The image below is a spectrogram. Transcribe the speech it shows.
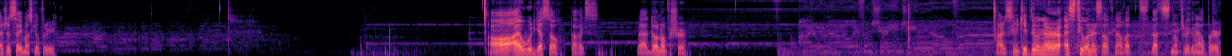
I just say my skill 3. Uh, I would guess so, Perfect. But I don't know for sure. Alright, she's gonna keep doing her S2 on herself now, but that's not really gonna help her.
